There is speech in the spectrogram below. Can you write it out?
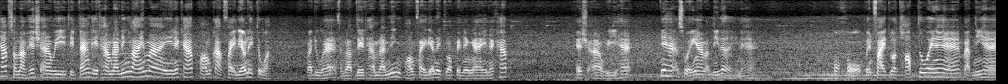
ครับสำหรับ HRV ติดตั้ง daytime running light ใหม่นะครับ พร้อมกับไฟเลี้ยวในตัว มาดูฮะสำหรับ daytime running พร้อมไฟเลี้ยวในตัวเป็นยังไงนะครับ HRV ฮะเนี่ยฮะสวยงามแบบนี้เลยนะฮะโอ้โห เป็นไฟตัวท็อปด้วยนะฮะ แบบนี้ฮะ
